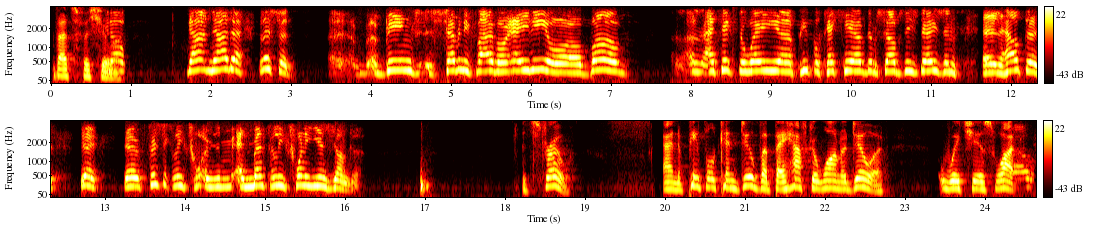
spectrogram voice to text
That's for sure. You know, now, now that listen, uh, being seventy-five or eighty or above, uh, I think the way uh, people take care of themselves these days and and help, they're they're, they're physically tw- and mentally twenty years younger. It's true. And people can do, but they have to want to do it, which is what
